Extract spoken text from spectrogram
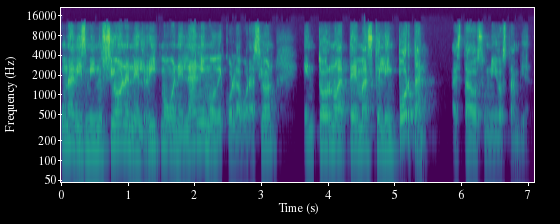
una disminución en el ritmo o en el ánimo de colaboración en torno a temas que le importan a Estados Unidos también.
